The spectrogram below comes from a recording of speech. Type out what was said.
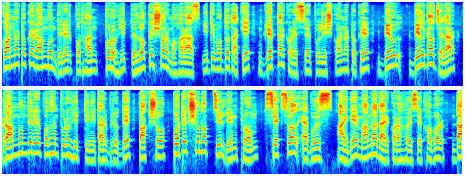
কর্ণাটকে রাম মন্দিরের প্রধান পুরোহিত লোকেশ্বর মহারাজ। ইতিমধ্যে তাকে গ্রেপ্তার করেছে পুলিশ। কর্ণাটকের বেউল, বেলগাঁও জেলার রাম মন্দিরের প্রধান পুরোহিত। তিনি তার বিরুদ্ধে POCSO protection of children from sexual abuse আইনে মামলা দায়ের করা হয়েছে খবর দ্য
